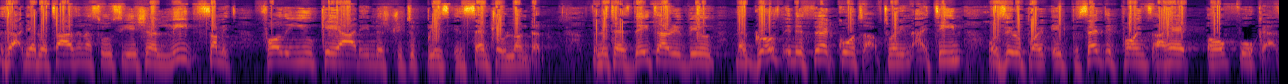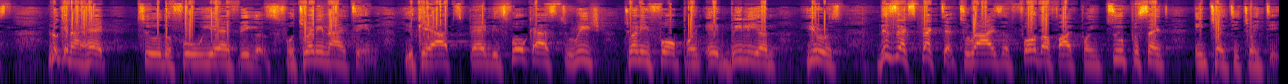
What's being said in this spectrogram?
that the Advertising Association lead summit for the UK ad industry took place in central London. The latest data revealed that growth in the third quarter of 2019 was 0.8 percentage points ahead of forecast. Looking ahead to the full year figures for 2019, UK ad spend is forecast to reach 24.8 billion euros. This is expected to rise a further 5.2% in 2020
